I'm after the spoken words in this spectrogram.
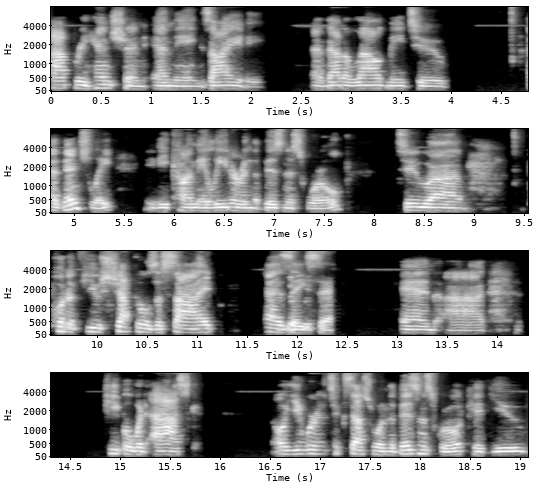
apprehension and the anxiety, and that allowed me to eventually become a leader in the business world. To uh, put a few shekels aside, as they say, and uh, people would ask, "Oh, you were successful in the business world. Could you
